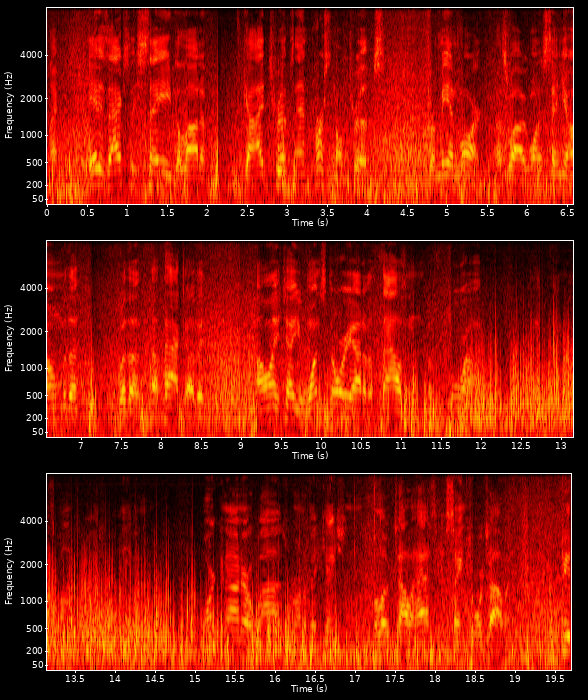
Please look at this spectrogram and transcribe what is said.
like, it has actually saved a lot of guide trips and personal trips for me and Mark. That's why we want to send you home with a with a, a pack of it. I'll only tell you one story out of a thousand before I. Mark and I and our wives were on a vacation below Tallahassee at St. George Island.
